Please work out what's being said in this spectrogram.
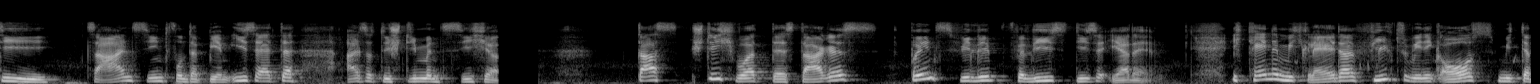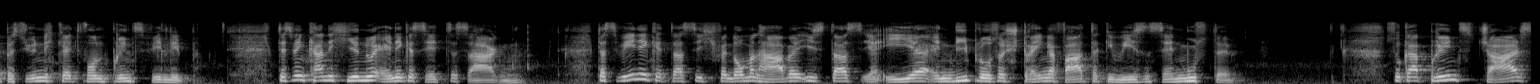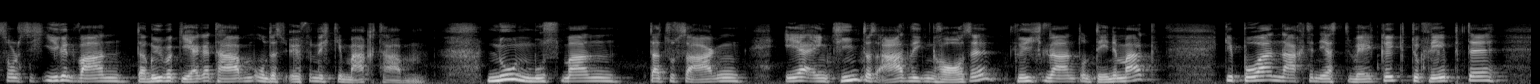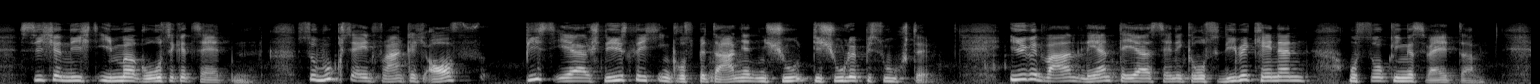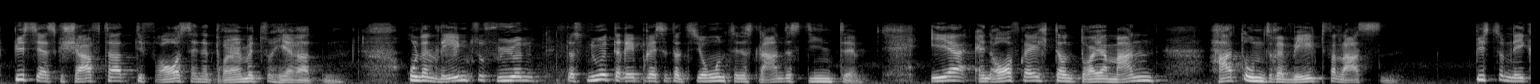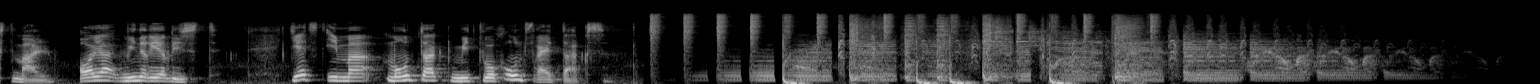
Die Zahlen sind von der BMI-Seite, also die stimmen sicher. Das Stichwort des Tages, Prinz Philipp verließ diese Erde. Ich kenne mich leider viel zu wenig aus mit der Persönlichkeit von Prinz Philipp. Deswegen kann ich hier nur einige Sätze sagen. Das wenige, das ich vernommen habe, ist, dass er eher ein liebloser, strenger Vater gewesen sein musste. Sogar Prinz Charles soll sich irgendwann darüber geärgert haben und es öffentlich gemacht haben. Nun muss man dazu sagen, er ein Kind aus adligen Hause, Griechenland und Dänemark, geboren nach dem Ersten Weltkrieg, durchlebte sicher nicht immer rosige Zeiten. So wuchs er in Frankreich auf, bis er schließlich in Großbritannien die Schule besuchte. Irgendwann lernte er seine große Liebe kennen und so ging es weiter, bis er es geschafft hat, die Frau seiner Träume zu heiraten und ein Leben zu führen, das nur der Repräsentation seines Landes diente. Er, ein aufrechter und treuer Mann, hat unsere Welt verlassen. Bis zum nächsten Mal. Euer Wiener Realist. Jetzt immer Montag, Mittwoch und Freitags.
